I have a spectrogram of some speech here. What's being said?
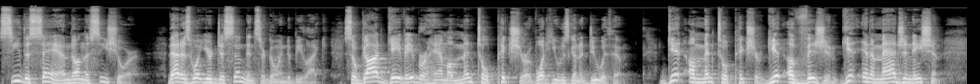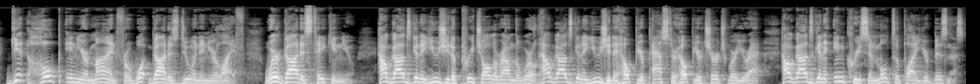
See the sand on the seashore. That is what your descendants are going to be like. So God gave Abraham a mental picture of what he was going to do with him. Get a mental picture, get a vision, get an imagination, get hope in your mind for what God is doing in your life, where God is taking you, how God's going to use you to preach all around the world, how God's going to use you to help your pastor, help your church where you're at, how God's going to increase and multiply your business,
